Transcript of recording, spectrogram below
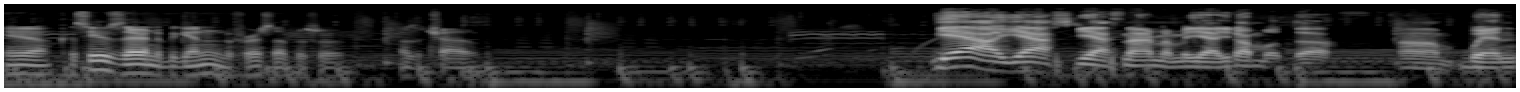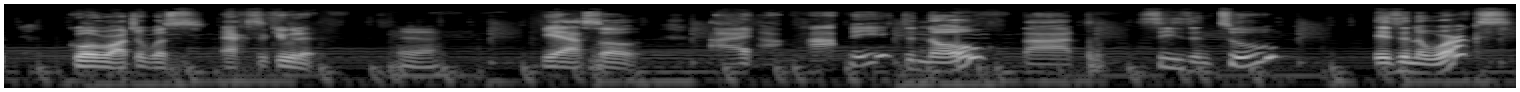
Yeah, because he was there in the beginning of the first episode as a child. Yeah, yes, yes. Now I remember. Yeah, you're talking about the um when Gold Roger was executed. Yeah. Yeah, so I am happy to know that season two is in the works.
